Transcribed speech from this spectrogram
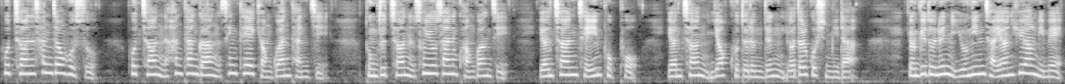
포천 산정호수, 포천 한탄강 생태경관 단지, 동두천 소요산 관광지, 연천 제인폭포, 연천 역고드름 등 8곳입니다. 경기도는 용인 자연휴양림에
